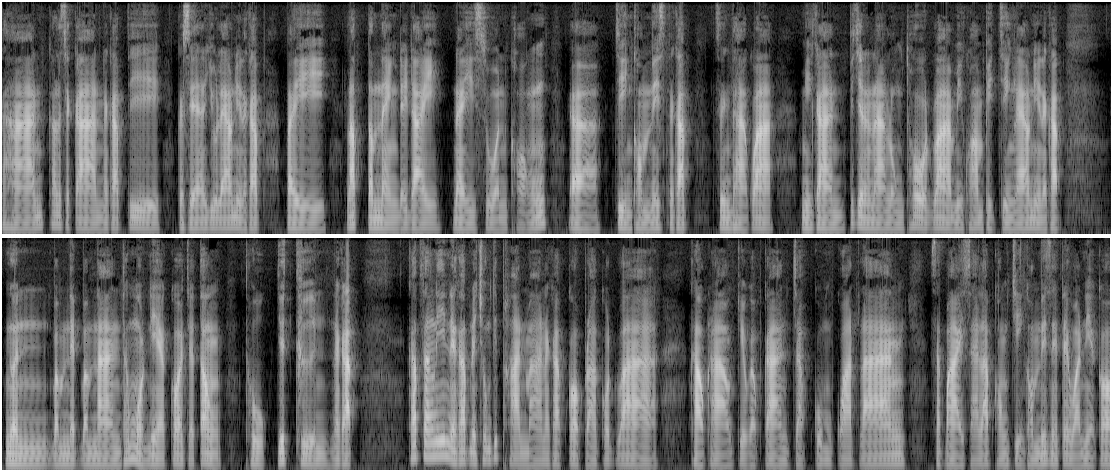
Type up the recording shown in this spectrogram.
ทหารข้าราชการนะครับที่เกษียณอายุแล้วนี่นะครับไปรับตำแหน่งใด ๆ ในส่วนของอจีนคอมมิวนิสต์นะครับ ซึ่งถ้าหากว่ามีการพิจารณาลงโทษว่ามีความผิดจริงแล้วเนี่ยนะครับ เงินบำเหน็จบำนาญทั้งหมดเนี่ยก็จะต้องถูกยึดคืนนะครับครับทั้งนี้นะครับในช่วงที่ผ่านมานะครับ ก็ปรากฏว่าข่าวคราวเกี่ยวกับการจับกลุ่มกวาดล้าง สปายสายลับของจีนคอมมิวนิสต์ในไต้หวันเนี่ยก็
